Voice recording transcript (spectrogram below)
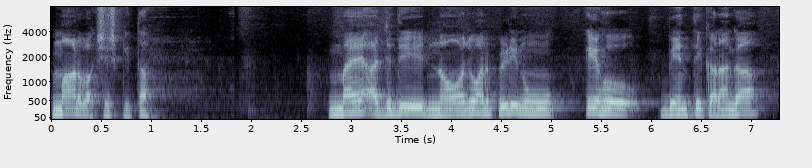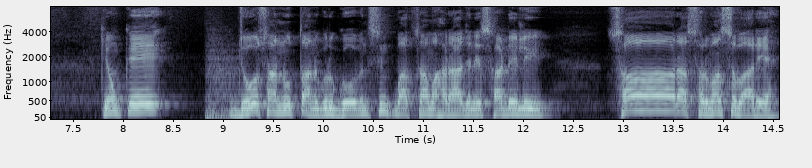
ਮਾਣ ਬਖਸ਼ਿਸ਼ ਕੀਤਾ। ਮੈਂ ਅੱਜ ਦੀ ਨੌਜਵਾਨ ਪੀੜ੍ਹੀ ਨੂੰ ਇਹੋ ਬੇਨਤੀ ਕਰਾਂਗਾ, ਕਿਉਂਕਿ ਜੋ ਸਾਨੂੰ ਧੰਨ ਗੁਰੂ ਗੋਬਿੰਦ ਸਿੰਘ ਪਾਤਸ਼ਾਹ ਮਹਾਰਾਜ ਨੇ ਸਾਡੇ ਲਈ ਸਾਰਾ ਸਰਬੰਸ ਵਾਰਿਆ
